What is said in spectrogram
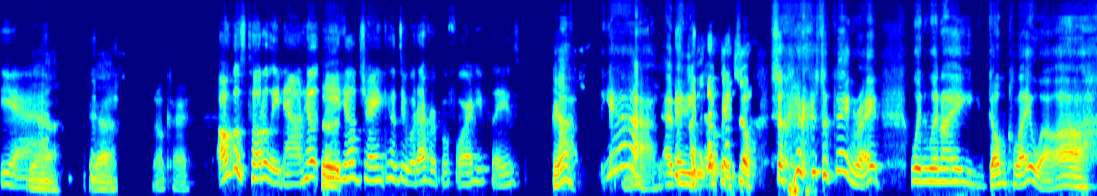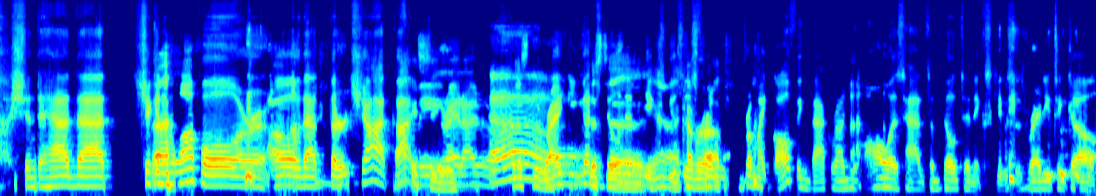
Yeah. Yeah. Yeah. Okay. Uncle's totally down. He'll So- eat, he'll drink, he'll do whatever before he plays. Yeah. Yeah, I mean, okay, so so here's the thing, right? When when I don't play well, oh, shouldn't have had that chicken and waffle, or oh, that third shot caught I me, see. right? I don't. Just to- Oh. right? You got to build to, in the yeah, excuses cover from up. from my golfing background. You always had some built-in excuses ready to go.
